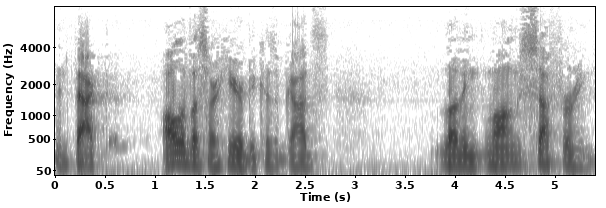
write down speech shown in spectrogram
In fact, all of us are here because of God's loving, long suffering, and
